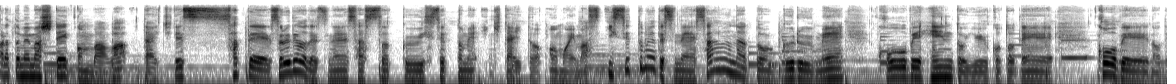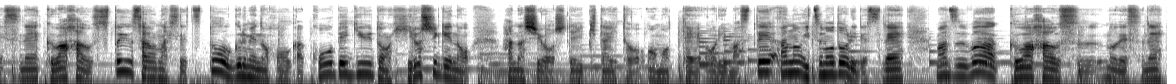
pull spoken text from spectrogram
改めましてこんばんは大地ですさてそれではですね早速1セット目いきたいと思います。1セット目はですねサウナとグルメ神戸編ということで神戸のですねクワハウスというサウナ施設とグルメの方が神戸牛丼広重の話をしていきたいと思っております。であのいつも通りですねまずはクワハウスのですね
